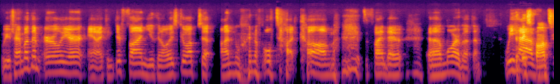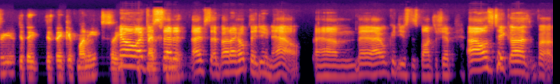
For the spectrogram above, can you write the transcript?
We were talking about them earlier, and I think they're fun. You can always go up to unwinnable.com to find out uh, more about them. We Did they have sponsor you? Did they did they give money? So no, I've just said it. I've said, but I hope they do now. Um, I could use the sponsorship. I also take uh uh,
